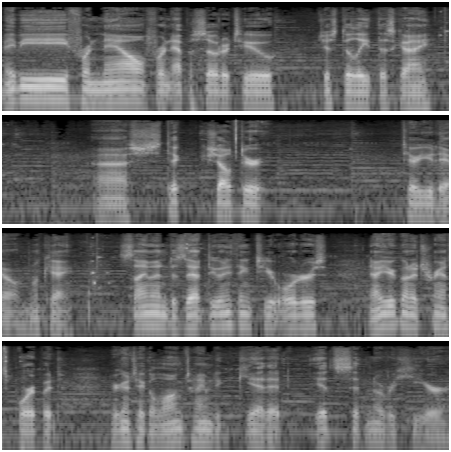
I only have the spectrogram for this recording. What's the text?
Maybe for now, for an episode or two, just delete this guy. Uh, stick shelter, tear you down. Okay. Simon, does that do anything to your orders? Now you're going to transport, but you're going to take a long time to get it. It's sitting over here.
